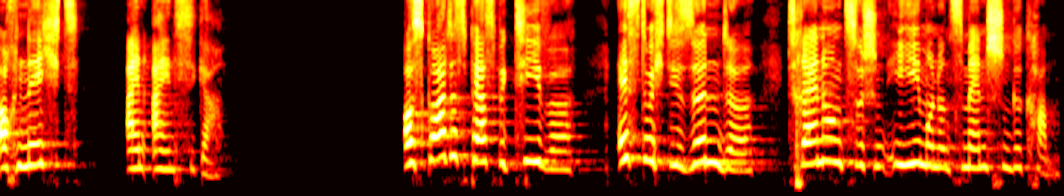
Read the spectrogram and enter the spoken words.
auch nicht ein einziger. Aus Gottes Perspektive ist durch die Sünde Trennung zwischen ihm und uns Menschen gekommen.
